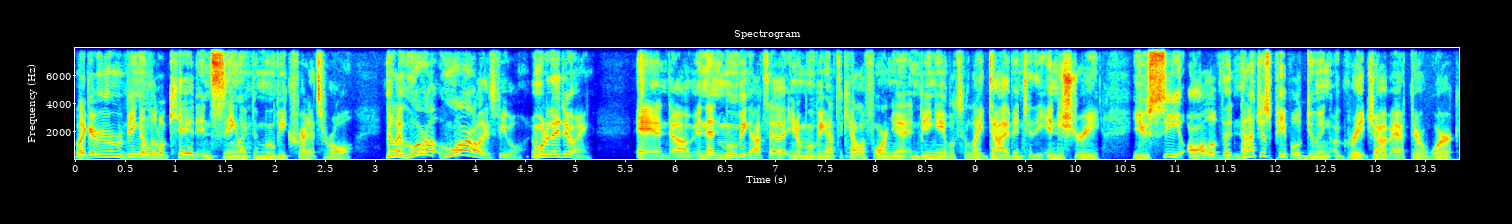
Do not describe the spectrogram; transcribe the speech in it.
Like I remember being a little kid and seeing like the movie credits roll you're like, who are who are all these people and what are they doing? And um, and then moving out to you know moving out to California and being able to like dive into the industry, you see all of the not just people doing a great job at their work,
